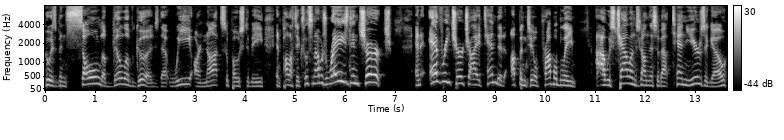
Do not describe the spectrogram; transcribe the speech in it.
who has been sold a bill of goods that we are not supposed to be in politics. Listen, I was raised in church, and every church I attended up until probably I was challenged on this about 10 years ago,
